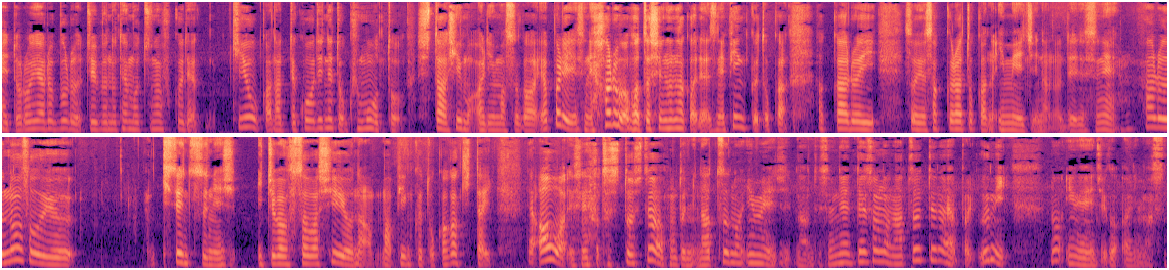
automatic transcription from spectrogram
えっと、ロイヤルブルー自分の手持ちの服で着ようかなってコーディネートを組もうとした日もありますがやっぱりですね春は私の中ではですねピンクとか明るいそういう桜とかのイメージなのでですね春のそういう季節に一番ふさわしいような、まあ、ピンクとかが着たい。で青はですね 私としては本当に夏のイメージなんですね。でその夏っていうのはやっぱり海のイメージがあります。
